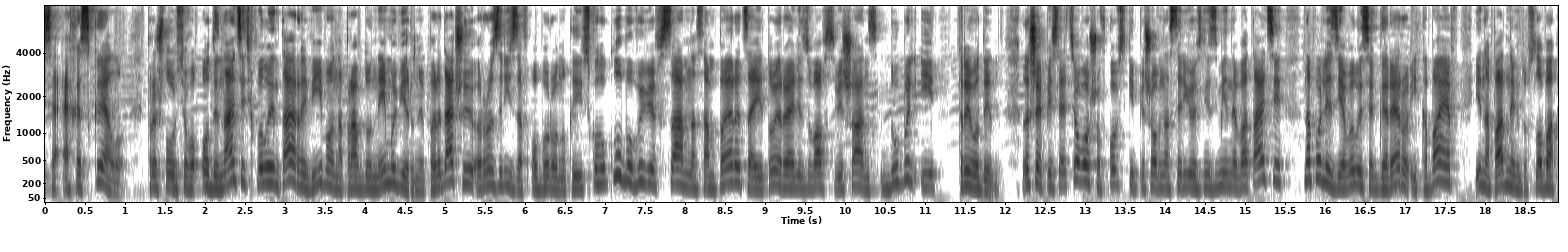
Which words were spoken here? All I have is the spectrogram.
відзначитися Ехескелу. Пройшло усього 11 хвилин, та Ревіво, направду неймовірною передачею, розрізав оборону київського клубу, вивів сам на сам переца, і той реалізував свій шанс дубль і 3-1. Лише після цього Шовковський пішов на серйозні зміни в атаці. На полі з'явилися Гереро і Кабаєв, і нападник до слова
